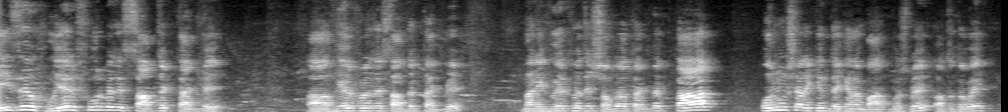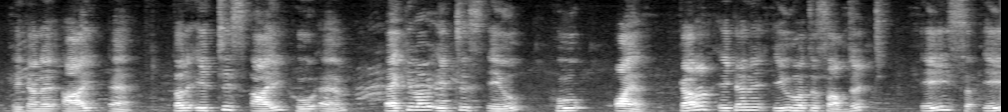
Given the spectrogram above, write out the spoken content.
এই যে হুয়ের পূর্বে যে সাবজেক্ট থাকবে হুয়ের পূর্বে যে সাবজেক্ট থাকবে মানে হুয়ের পূর্বে যে শব্দ থাকবে, তার অনুসারে কিন্তু এখানে বার বসবে হবে এখানে আই এম তাহলে ইট ইস আই হু এম একইভাবে ইট ইজ ইউ হু অয়েন কারণ এখানে ইউ হচ্ছে সাবজেক্ট এই এই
